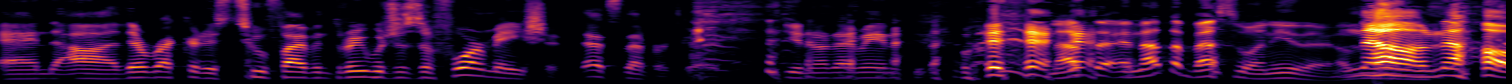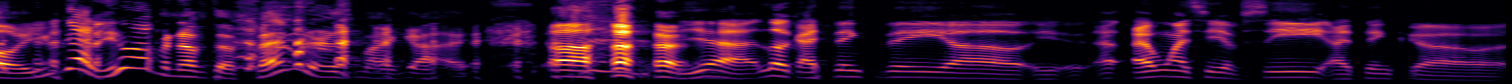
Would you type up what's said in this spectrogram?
and uh, their record is two five and three, which is a formation. That's never good. You know what I mean? not the and not the best one either. I'll no, no, you got you don't have enough defenders, my guy. Uh, yeah, look, I think the uh, NYCFC, I think uh,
